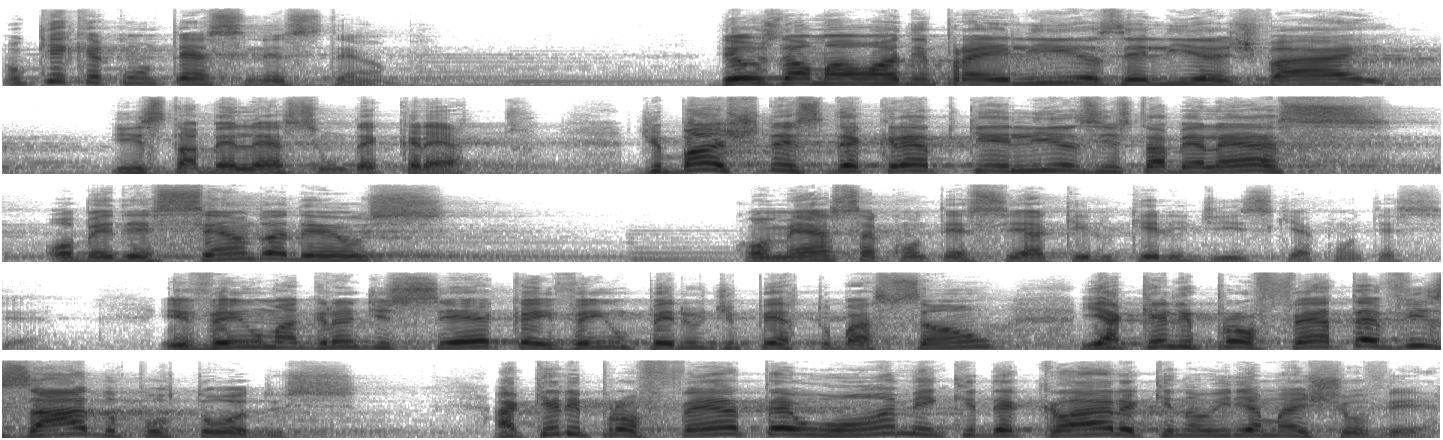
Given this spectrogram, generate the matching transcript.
O que, que acontece nesse tempo? Deus dá uma ordem para Elias, Elias vai e estabelece um decreto. Debaixo desse decreto que Elias estabelece, obedecendo a Deus, começa a acontecer aquilo que ele disse que ia acontecer. E vem uma grande seca, e vem um período de perturbação, e aquele profeta é visado por todos. Aquele profeta é o homem que declara que não iria mais chover.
